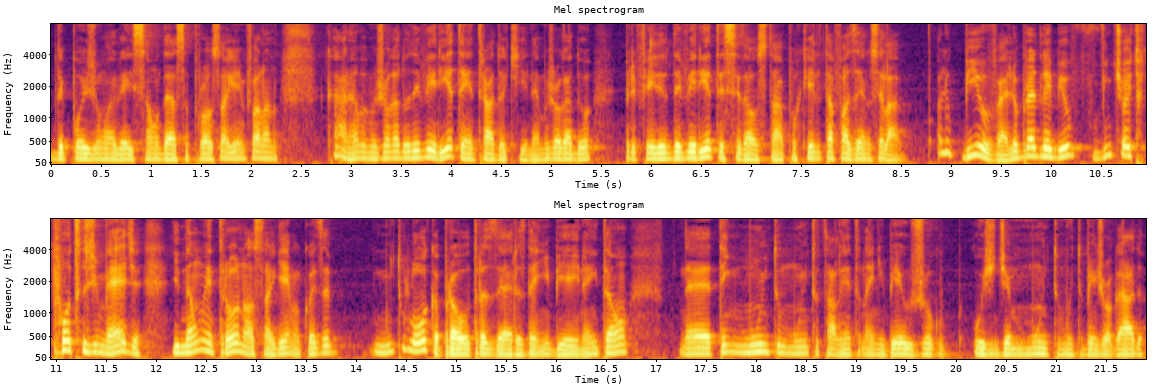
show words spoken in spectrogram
depois de uma eleição dessa pro All-Star Game falando: caramba, meu jogador deveria ter entrado aqui, né? Meu jogador preferido deveria ter sido All-Star, porque ele tá fazendo, sei lá, olha o Bill, velho. O Bradley Bill, 28 pontos de média e não entrou no All-Star Game, uma coisa muito louca para outras eras da NBA, né? Então, né, tem muito, muito talento na NBA. O jogo hoje em dia é muito, muito bem jogado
